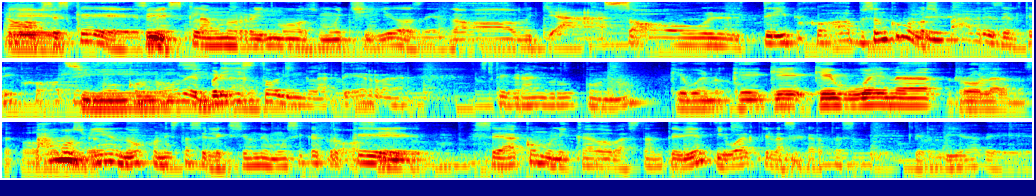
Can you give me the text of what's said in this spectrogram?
No, Eh, pues es que sí. mezcla unos ritmos muy chidos de dub, jazz, soul, trip hop. Son como los padres del trip hop, Sí, un poco, ¿no? De sí, Bristol, Inglaterra. Este gran grupo, ¿no? Qué bueno, qué, qué, qué buena rola nos acabamos de Vamos bien, ¿no? Con esta selección de música creo No, que se ha comunicado bastante bien, igual que las cartas que, que el día de,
